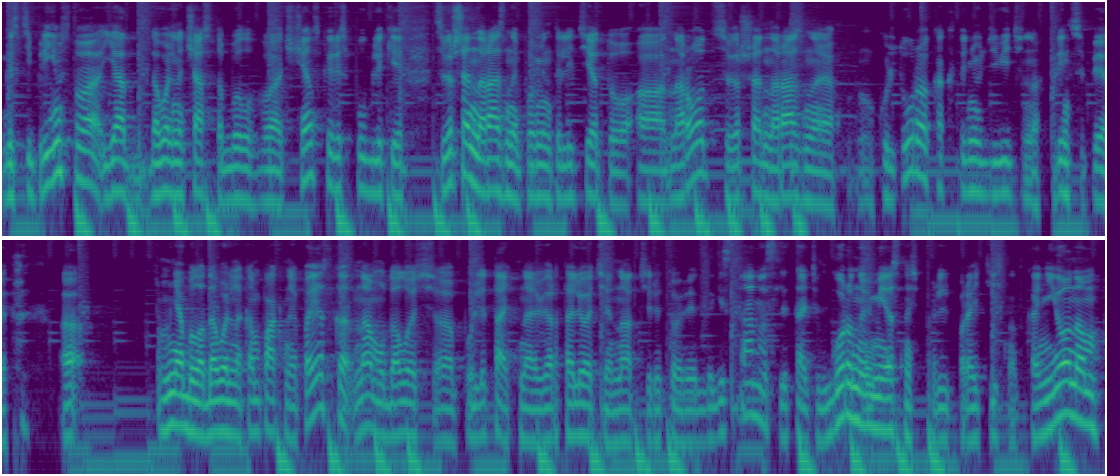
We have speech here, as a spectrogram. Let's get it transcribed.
гостеприимство. Я довольно часто был в Чеченской республике. Совершенно разный по менталитету э, народ, совершенно разная культура, как это неудивительно. В принципе, э, у меня была довольно компактная поездка. Нам удалось э, полетать на вертолете над территорией Дагестана, слетать в горную местность, пройтись над каньоном,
